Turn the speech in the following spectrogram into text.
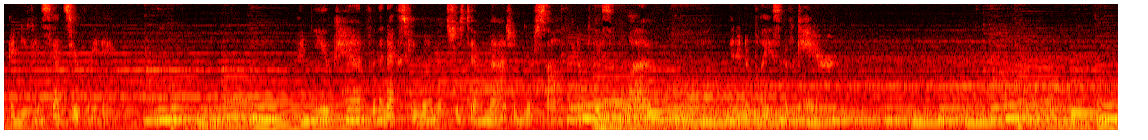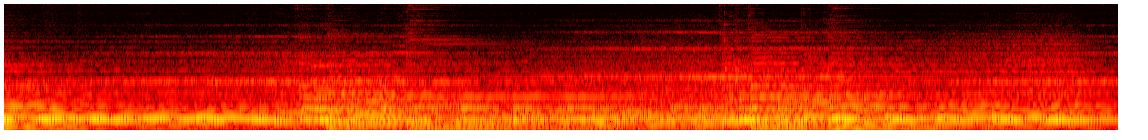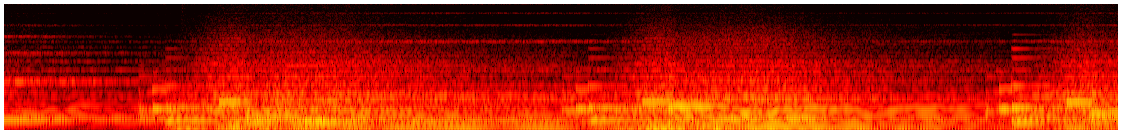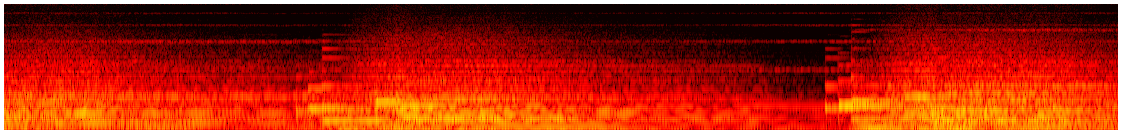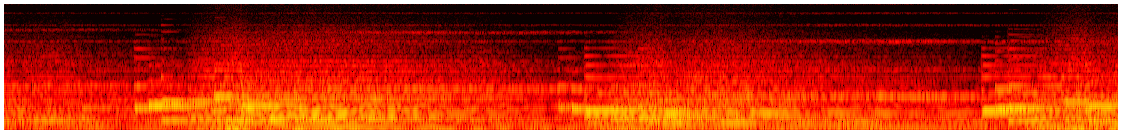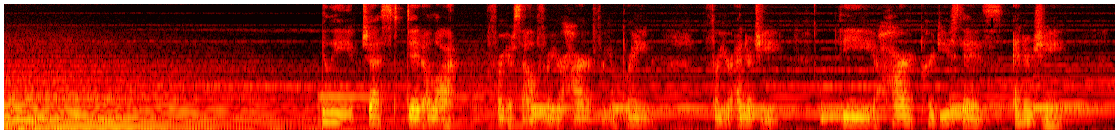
and you can sense your breathing can, for the next few moments, just imagine yourself in a place of love and in a place of care. Really just did a lot for yourself, for your heart, for your brain, for your energy. The heart produces energy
